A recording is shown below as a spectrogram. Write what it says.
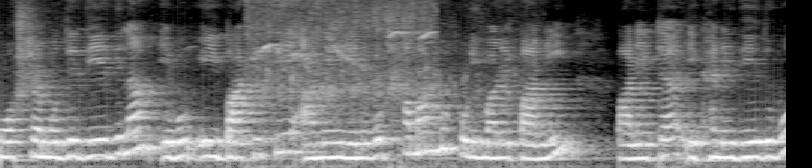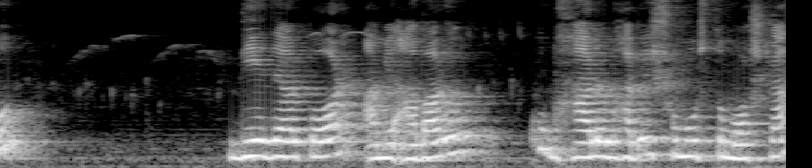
মশলার মধ্যে দিয়ে দিলাম এবং এই বাটিতে আমি নেব সামান্য পরিমাণে পানি। পানিটা এখানে দিয়ে দেবো। দিয়ে দেওয়ার পর আমি আবারও খুব ভালোভাবে সমস্ত মশলা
